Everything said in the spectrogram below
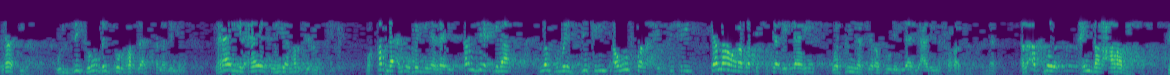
غافلا والذكر ضد الغفلة كما بينا هذه الآية هي مرجع الذكر. وقبل أن أبين ذلك أرجع إلى لفظ الذكر أو مصطلح الذكر كما ورد في كتاب الله وسنة رسول الله عليه الصلاة والسلام. الأصل عند العرب في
